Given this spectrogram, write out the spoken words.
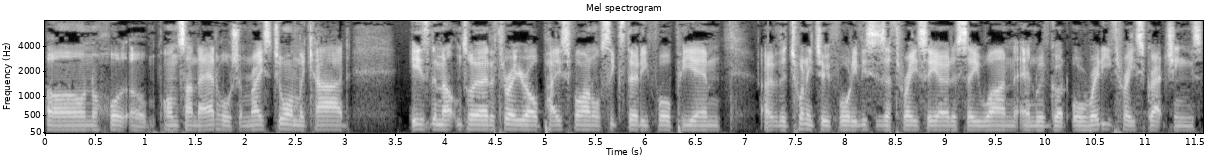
on oh, on Sunday at Horsham. Race two on the card is the Melton Toyota three-year-old pace final, 6:34 p.m. over the 2240. This is a three CO to C1, and we've got already three scratchings.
